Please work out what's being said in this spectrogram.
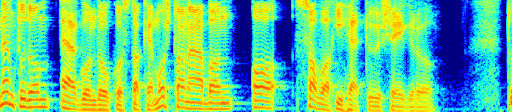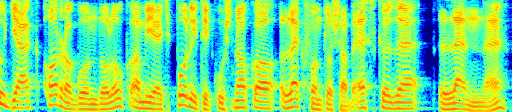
Nem tudom, elgondolkoztak-e mostanában a szava hihetőségről. Tudják, arra gondolok, ami egy politikusnak a legfontosabb eszköze lenne,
